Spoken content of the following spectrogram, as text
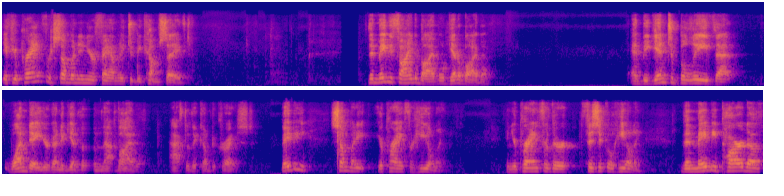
if you're praying for someone in your family to become saved, then maybe find a Bible, get a Bible, and begin to believe that one day you're going to give them that Bible after they come to Christ. Maybe somebody you're praying for healing and you're praying for their physical healing. Then maybe part of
